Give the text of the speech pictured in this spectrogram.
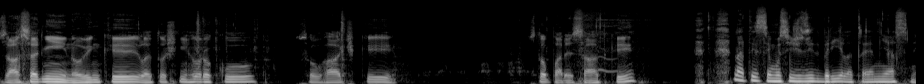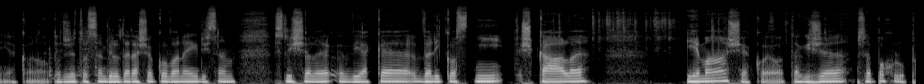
zásadní novinky letošního roku jsou háčky 150. Na ty si musíš vzít brýle, to je mi jasný, jako no, protože to jsem byl teda šokovaný, když jsem slyšel, v jaké velikostní škále je máš, jako jo, takže se pochlup.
